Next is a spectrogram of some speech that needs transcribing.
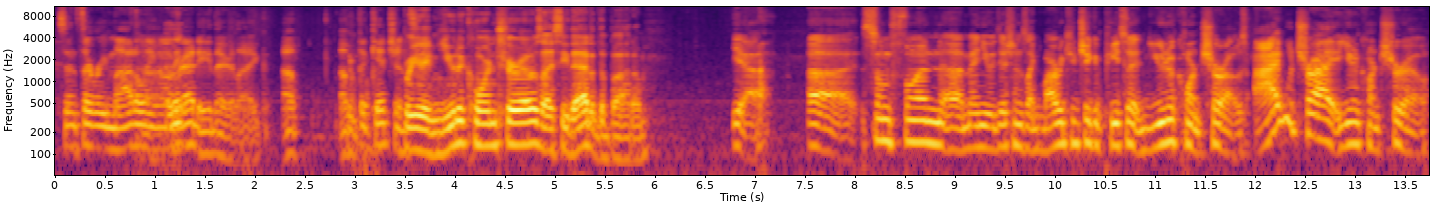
Since they're remodeling I think- already, they're like up up the kitchen. Bringing unicorn churros. I see that at the bottom. Yeah. Uh, some fun uh, menu additions like barbecue chicken pizza and unicorn churros. I would try a unicorn churro.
